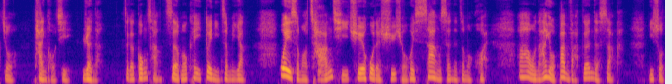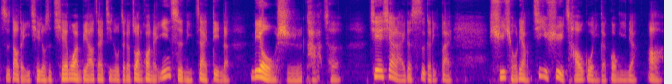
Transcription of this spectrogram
就叹口气，认了。这个工厂怎么可以对你这么样？为什么长期缺货的需求会上升的这么快？啊，我哪有办法跟得上啊？你所知道的一切，就是千万不要再进入这个状况了。因此，你再订了六十卡车，接下来的四个礼拜，需求量继续超过你的供应量啊，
